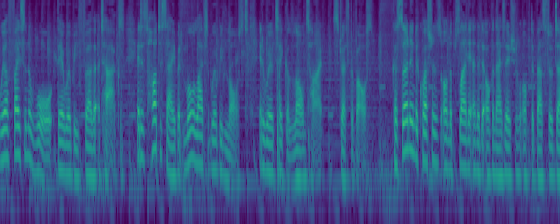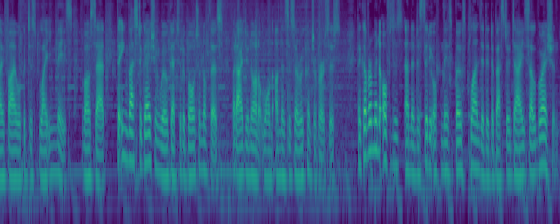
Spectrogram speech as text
We are facing a war, there will be further attacks. It is hard to say, but more lives will be lost. It will take a long time, stressed Valls. Concerning the questions on the planning and the organization of the Bastille Day firework display in Nice, Valls said, The investigation will get to the bottom of this, but I do not want unnecessary controversies. The government offices and the city of Nice both planned the Bastille Day celebration,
